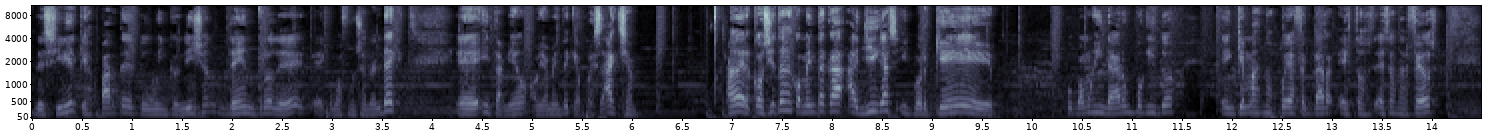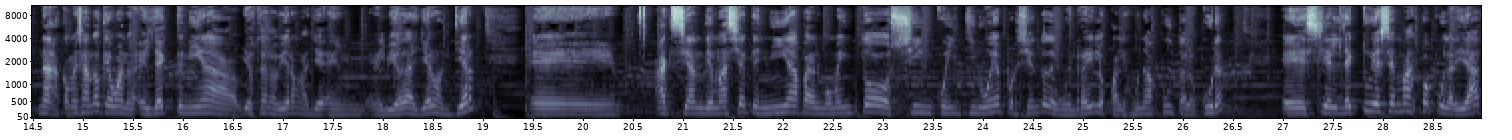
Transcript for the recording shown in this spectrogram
de Sivir, que es parte de tu win condition dentro de cómo funciona el deck. y también, obviamente, que pues Action. A ver, cositas que comenta acá a Gigas y por qué. Pues, vamos a indagar un poquito en qué más nos puede afectar estos, estos nerfeos. Nada, comenzando que bueno, el deck tenía, ya ustedes lo vieron ayer, en el video de ayer o antier. Eh, Axian Demacia tenía para el momento 59% de win rate, lo cual es una puta locura. Eh, si el deck tuviese más popularidad,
